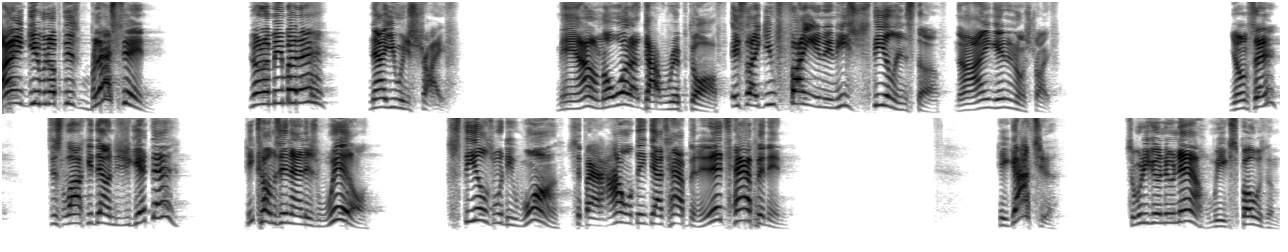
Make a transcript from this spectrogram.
I ain't giving up this blessing. You know what I mean by that? Now you in strife. Man, I don't know what I got ripped off. It's like you fighting and he's stealing stuff. No, I ain't getting no strife. You know what I'm saying? Just lock it down. Did you get that? He comes in at his will, steals what he wants. I don't think that's happening. It's happening. He got you. So what are you to do now? We expose him.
